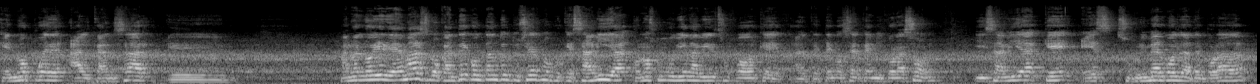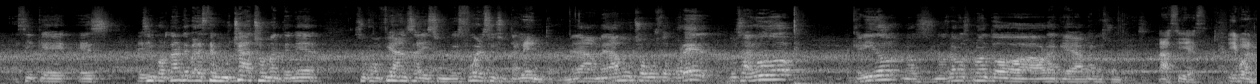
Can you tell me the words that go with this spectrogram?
que no puede alcanzar eh, Manuel Neuer y además lo canté con tanto entusiasmo porque sabía, conozco muy bien a Bill, es un jugador que, al que tengo cerca de mi corazón y sabía que es su primer gol de la temporada, así que es, es importante para este muchacho mantener su confianza y su esfuerzo y su talento. Me da, me da mucho gusto por él. Un saludo, querido. Nos, nos vemos pronto ahora que abran las fronteras. Así es. Y bueno,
